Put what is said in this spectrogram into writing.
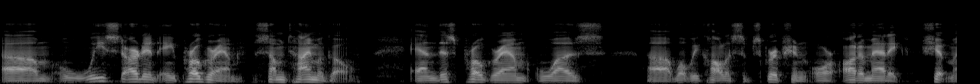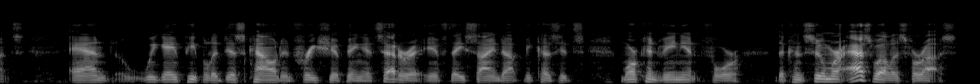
Um, we started a program some time ago, and this program was uh, what we call a subscription or automatic shipments. And we gave people a discount and free shipping, etc., if they signed up because it's more convenient for the consumer as well as for us.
